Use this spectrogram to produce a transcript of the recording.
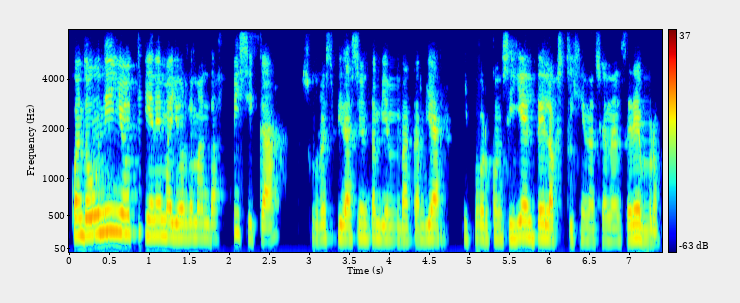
cuando un niño tiene mayor demanda física, su respiración también va a cambiar y por consiguiente la oxigenación al cerebro.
